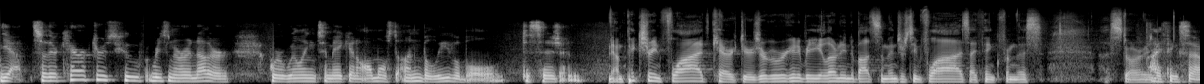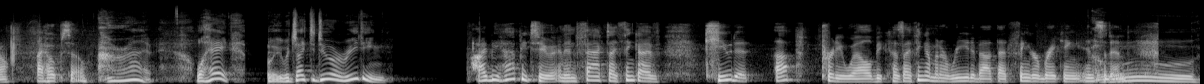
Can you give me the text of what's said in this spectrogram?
Yeah, so they're characters who, for reason or another, were willing to make an almost unbelievable decision. I'm picturing flawed characters. We're, we're going to be learning about some interesting flaws, I think, from this uh, story. I think so. I hope so. All right. Well, hey, would you like to do a reading? I'd be happy to. And in fact, I think I've queued it up pretty well because I think I'm going to read about that finger breaking incident. Ooh.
